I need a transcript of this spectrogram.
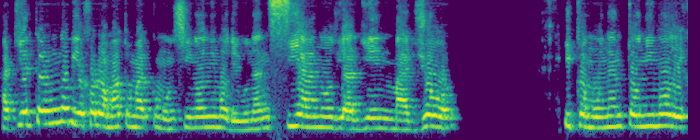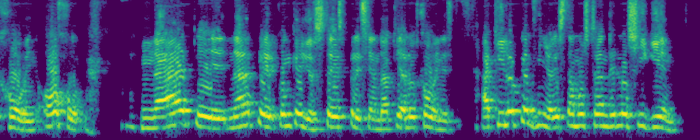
Aquí el término viejo lo vamos a tomar como un sinónimo de un anciano, de alguien mayor, y como un antónimo de joven. Ojo, nada que, nada que ver con que yo esté despreciando aquí a los jóvenes. Aquí lo que el Señor está mostrando es lo siguiente,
